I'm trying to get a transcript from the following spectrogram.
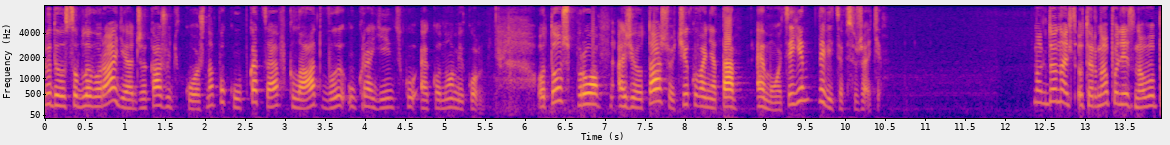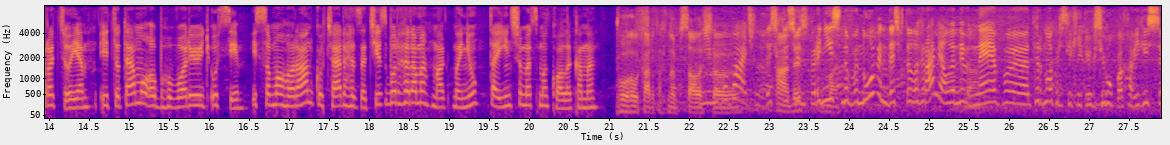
Люди особливо раді, адже кажуть, кожна покупка це вклад в українську економіку. Отож, про ажіотаж, очікування та емоції дивіться в сюжеті. Макдональдс у Тернополі знову працює, і цю тему обговорюють усі. Із самого ранку черги за чізбургерами, макменю та іншими смаколиками. В Google картах написали, що ми побачили. Десь А, хтось десь? переніс новину, він десь в телеграмі, але не, не в тернопільських якихось групах, а в якихось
